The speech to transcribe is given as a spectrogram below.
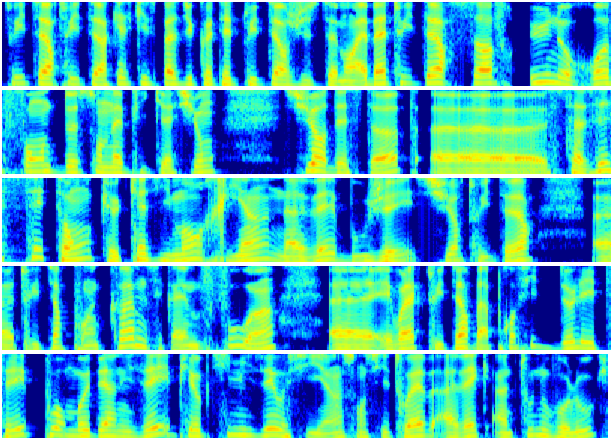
Twitter, Twitter. Qu'est-ce qui se passe du côté de Twitter justement? Eh ben, Twitter s'offre une refonte de son application sur desktop. Euh, ça faisait 7 ans que quasiment rien n'avait bougé sur Twitter. Euh, Twitter.com, c'est quand même fou. Hein Euh, et voilà que Twitter bah, profite de l'été pour moderniser et puis optimiser aussi hein, son site web avec un tout nouveau look.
